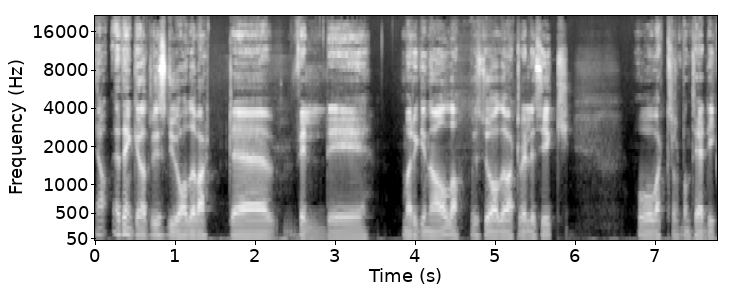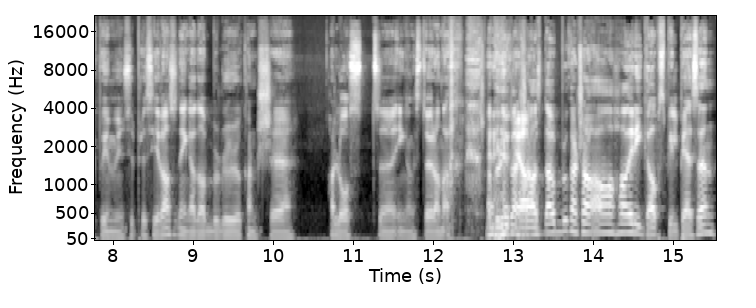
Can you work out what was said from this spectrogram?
Ja, jeg tenker at hvis du hadde vært eh, veldig marginal, da Hvis du hadde vært veldig syk og vært transplantert, gikk på immunsuppressiva, så tenker jeg at da burde du kanskje ha låst eh, inngangsdøra. Da, da burde du kanskje, Ja. burde du kanskje ha, ha rigga opp spill-PC-en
